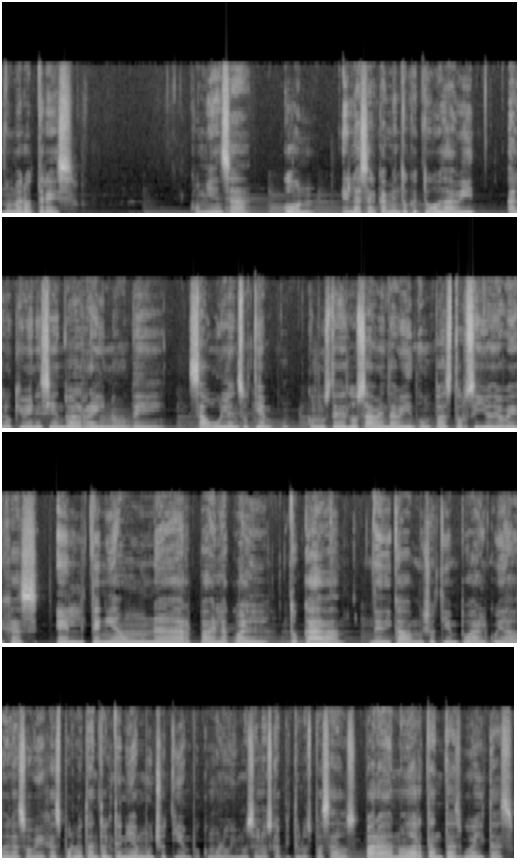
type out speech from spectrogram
número 3 comienza con el acercamiento que tuvo David a lo que viene siendo el reino de Saúl en su tiempo. Como ustedes lo saben, David, un pastorcillo de ovejas, él tenía una arpa en la cual tocaba, dedicaba mucho tiempo al cuidado de las ovejas, por lo tanto él tenía mucho tiempo, como lo vimos en los capítulos pasados. Para no dar tantas vueltas,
